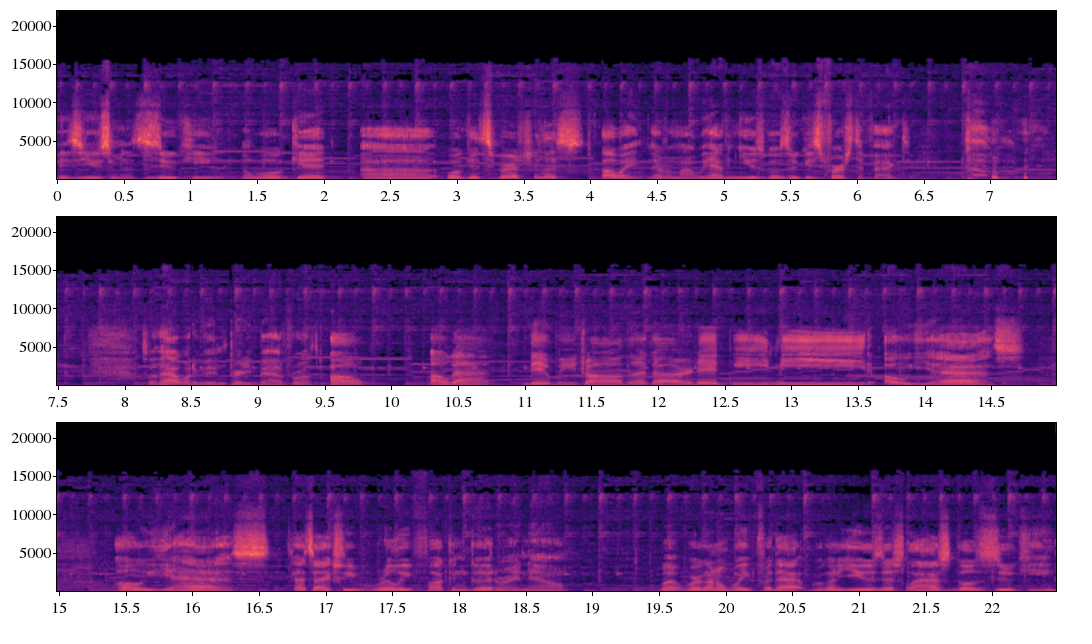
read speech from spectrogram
is use Mezuki and we'll get uh we'll get spiritualist. Oh wait, never mind. We haven't used Gozuki's first effect. so that would have been pretty bad for us. Oh, oh god, did we draw the card that we need? Oh yes. Oh yes. That's actually really fucking good right now. But we're gonna wait for that. We're gonna use this last Gozuki.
